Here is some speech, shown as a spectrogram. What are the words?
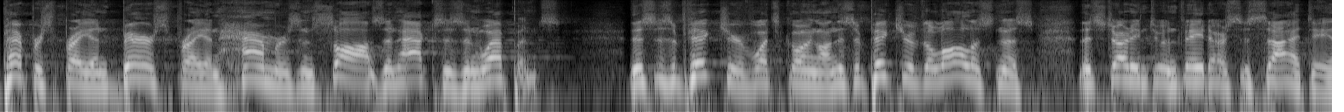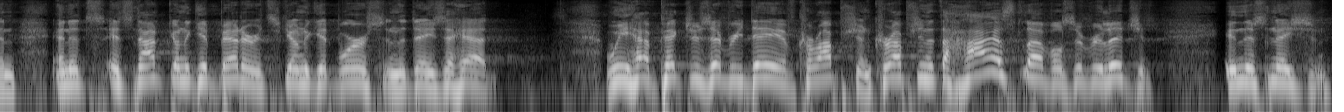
pepper spray and bear spray and hammers and saws and axes and weapons. This is a picture of what's going on. This is a picture of the lawlessness that's starting to invade our society. And, and it's, it's not going to get better, it's going to get worse in the days ahead. We have pictures every day of corruption, corruption at the highest levels of religion in this nation,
